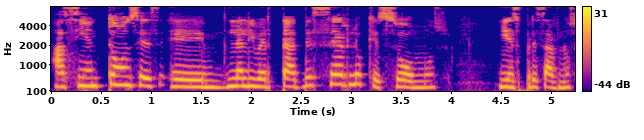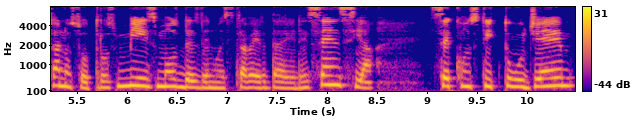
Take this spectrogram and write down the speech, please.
Así entonces, eh, la libertad de ser lo que somos y expresarnos a nosotros mismos desde nuestra verdadera esencia se constituye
